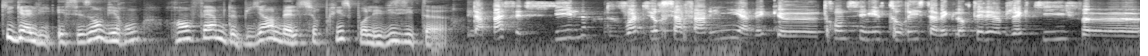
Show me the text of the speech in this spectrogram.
Kigali et ses environs renferment de bien belles surprises pour les visiteurs. T'as pas cette file de voitures safari avec 36 000 touristes avec leurs téléobjectifs euh,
